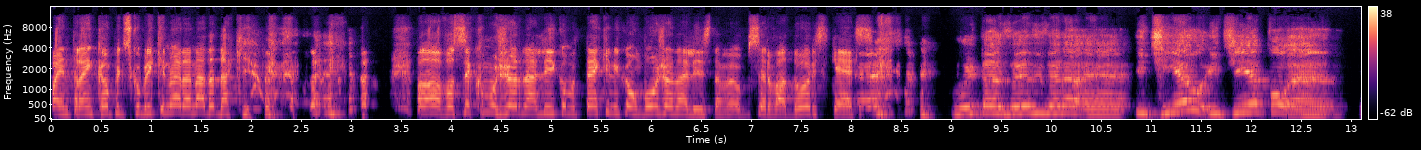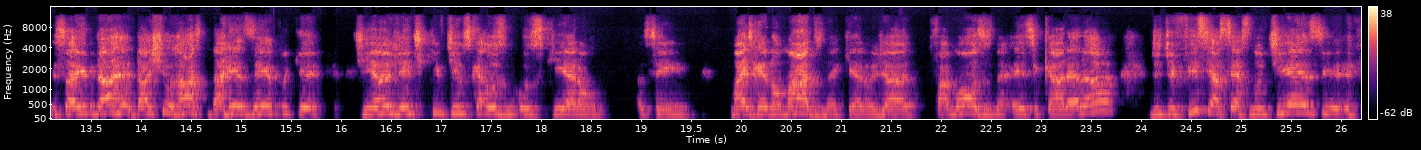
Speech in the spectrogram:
para entrar em campo e descobrir que não era nada daquilo. Falar, você como jornalista, como técnico, é um bom jornalista, observador, esquece. É, muitas vezes era. É, e tinha, e tinha pô, é, isso aí dá, dá churrasco, dá resenha, porque tinha gente que tinha os, os, os que eram assim mais renomados, né, que eram já famosos, né? Esse cara era de difícil acesso, não tinha esse,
